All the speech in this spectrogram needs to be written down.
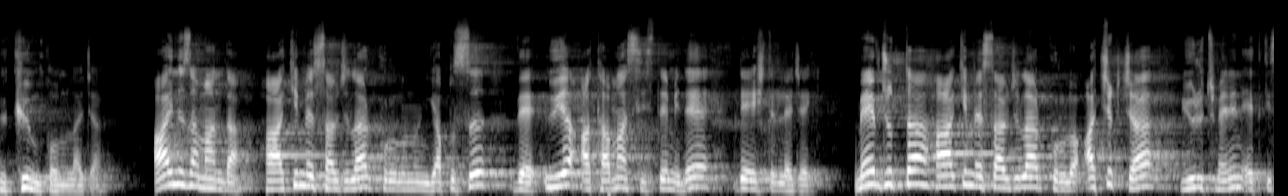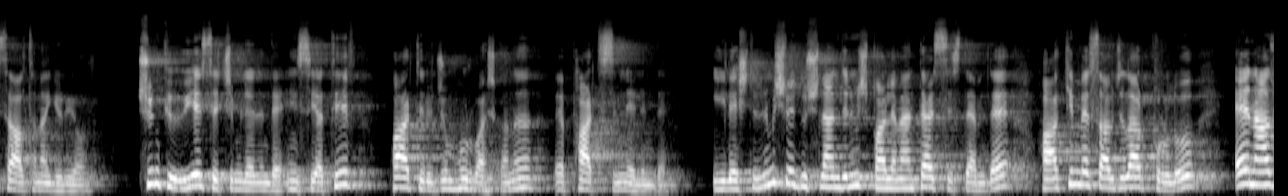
hüküm konulacak. Aynı zamanda Hakim ve Savcılar Kurulu'nun yapısı ve üye atama sistemi de değiştirilecek. Mevcutta Hakim ve Savcılar Kurulu açıkça yürütmenin etkisi altına giriyor. Çünkü üye seçimlerinde inisiyatif partili Cumhurbaşkanı ve partisinin elinde. İyileştirilmiş ve güçlendirilmiş parlamenter sistemde Hakim ve Savcılar Kurulu en az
